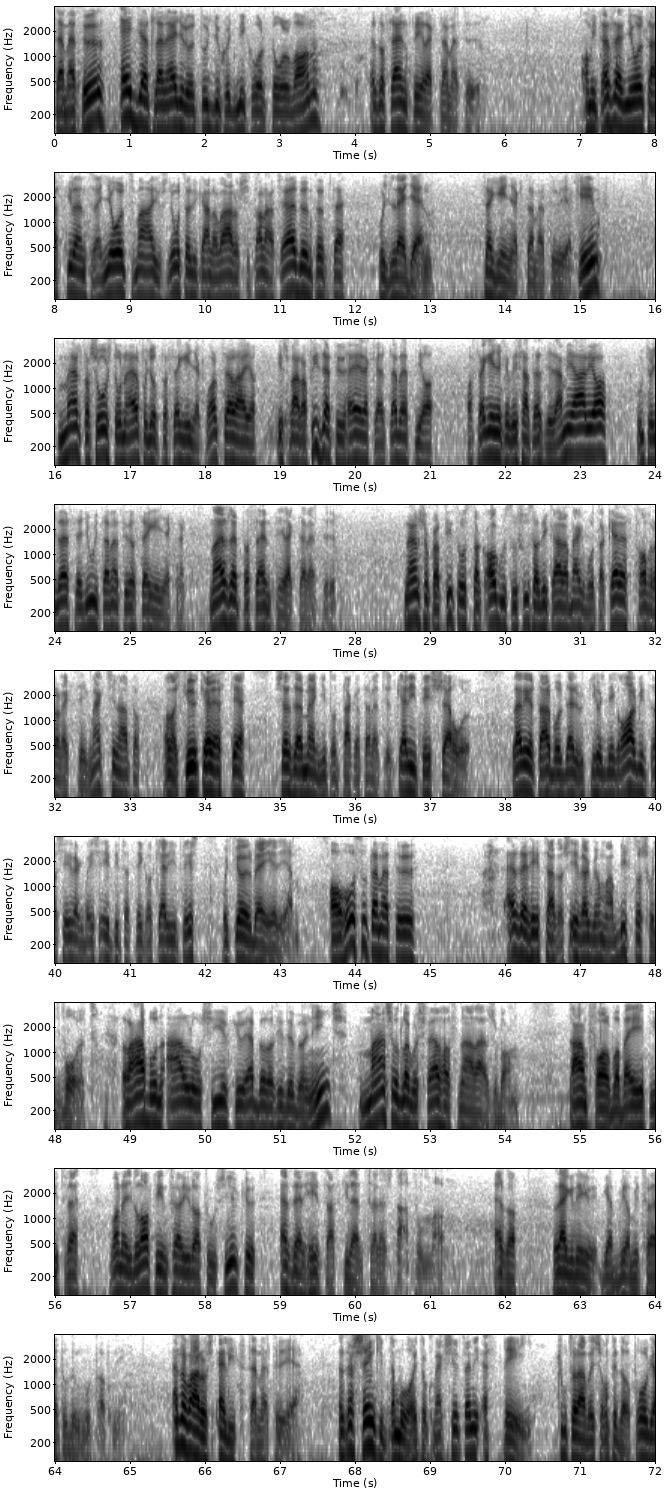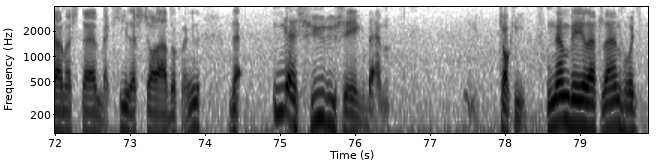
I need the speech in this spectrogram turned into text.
temető, egyetlen egyről tudjuk, hogy mikortól van, ez a Szentlélek temető amit 1898. május 8-án a Városi Tanács eldöntötte, hogy legyen szegények temetőjeként, mert a sóstorna elfogyott a szegények parcellája, és már a fizető helyre kell temetni a, a szegényeket, és hát ezért nem járja, úgyhogy lesz egy új temető a szegényeknek. Na ez lett a Szentlélek temető. Nem sokat cicóztak, augusztus 20-ára meg volt a kereszt, Havranek cég megcsinálta, a nagy kőkeresztje, és ezzel megnyitották a temetőt. Kerítés sehol. Levéltárból derült ki, hogy még a 30-as években is építették a kerítést, hogy körbeérjem. A hosszú temető 1700-as években már biztos, hogy volt. Lábon álló sírkő ebből az időből nincs, másodlagos felhasználásban támfalba beépítve van egy latin feliratú sírkő 1790-es dátummal. Ez a legrégebbi, amit fel tudunk mutatni. Ez a város elit temetője. Ezzel senkit nem óhajtok megsérteni, ez tény. Csútorában is van például a polgármester, meg híres családok, meg minden, de ilyen sűrűségben csak itt. Nem véletlen, hogy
